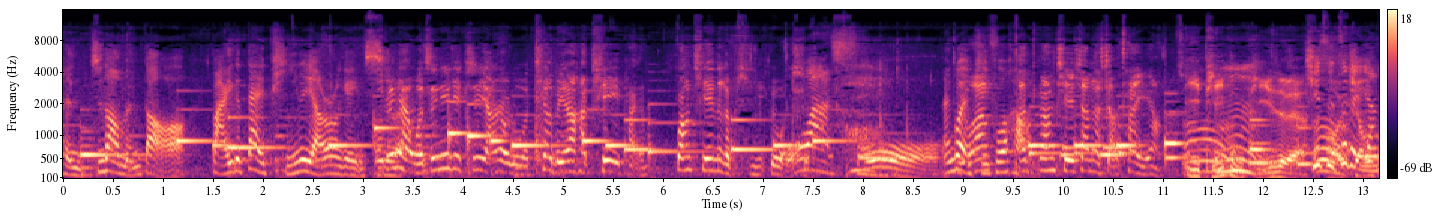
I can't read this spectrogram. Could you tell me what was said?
很知道门道啊。把一个带皮的羊肉给你吃。我跟你讲，我曾经去吃羊肉炉，我特别让他切一盘，光切那个皮给我吃。哇塞！哦，难怪你皮肤好。他刚切像那个小菜一样。以皮补皮，是不是？其实这个羊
